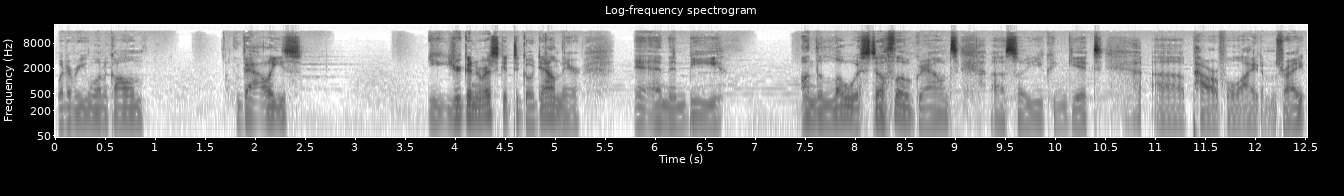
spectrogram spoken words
whatever you want to call them, valleys, you, you're going to risk it to go down there. and then be on the lowest of low grounds uh, so you can get uh, powerful items right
